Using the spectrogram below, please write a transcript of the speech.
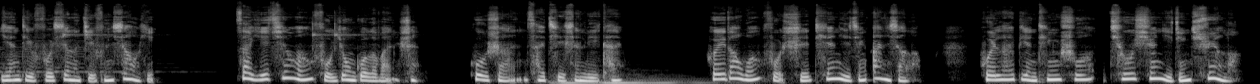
眼底浮现了几分笑意。在怡亲王府用过了晚膳，顾阮才起身离开。回到王府时，天已经暗下了。回来便听说秋轩已经去了。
